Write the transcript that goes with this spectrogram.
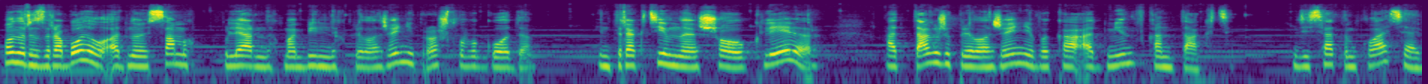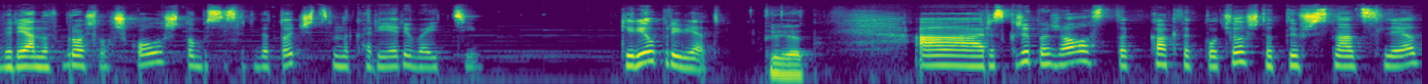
Он разработал одно из самых популярных мобильных приложений прошлого года – интерактивное шоу «Клевер», а также приложение ВК-админ ВКонтакте. В 10 классе Аверьянов бросил школу, чтобы сосредоточиться на карьере в IT. Кирилл, привет. Привет. А расскажи, пожалуйста, как так получилось, что ты в 16 лет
